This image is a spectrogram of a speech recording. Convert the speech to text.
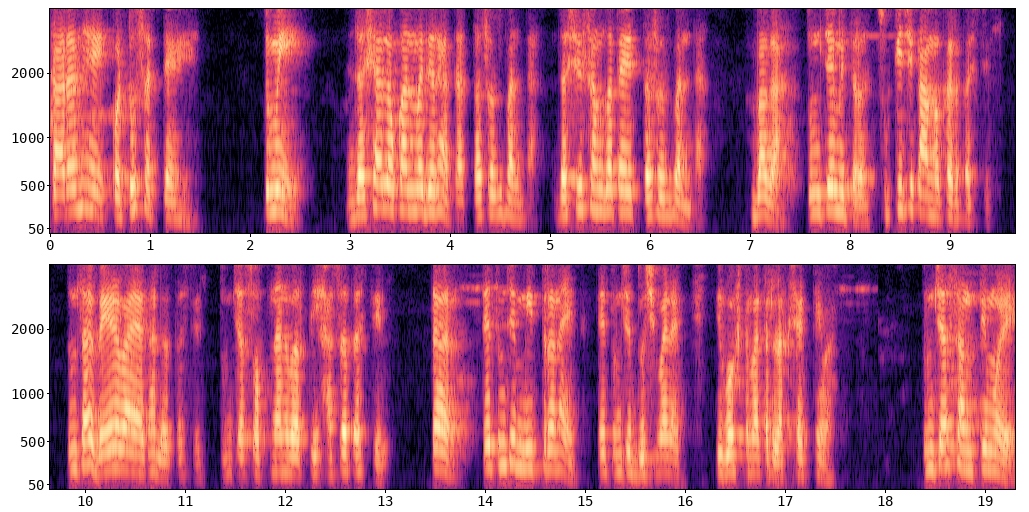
कारण हे कटू सत्य आहे. तुम्ही जशा लोकांमध्ये राहतात तसंच बनता जशी संगत आहे तसंच बनता बघा तुमचे मित्र चुकीची कामं करत असतील तुमचा वेळ वाया घालवत असतील तुमच्या स्वप्नांवरती हसत असतील तर ते तुमचे मित्र नाहीत ते तुमचे दुश्मन आहेत ही गोष्ट मात्र लक्षात ठेवा. तुमच्या संगतीमुळे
